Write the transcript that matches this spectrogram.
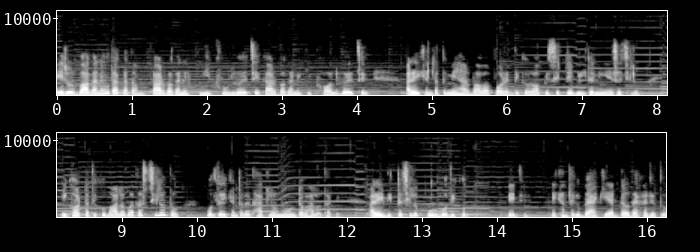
এর ওর বাগানেও তাকাতাম। কার বাগানে কি ফুল হয়েছে, কার বাগানে কি ফল হয়েছে? আর এইখানটাতে মেহার বাবা পরের দিকে ওর অফিসের টেবিলটা নিয়ে এসেছিল। এই ঘরটাতে খুব আলো বাতাস ছিল তো বলতো, এইখানটাতে থাকলে ওর মনটা ভালো থাকে। আর এই দিকটা ছিল পূর্ব দিকও। এই যে, এখান থেকে ব্যাক ইয়ার্ডটাও দেখা যেত।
